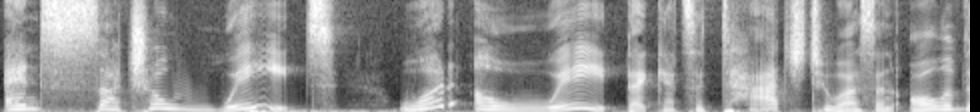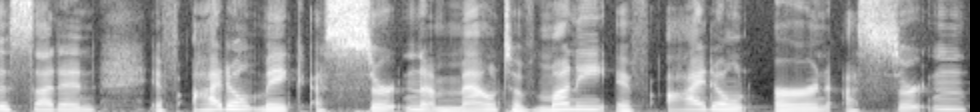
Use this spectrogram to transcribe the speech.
and such a weight. What a weight that gets attached to us. And all of a sudden, if I don't make a certain amount of money, if I don't earn a certain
